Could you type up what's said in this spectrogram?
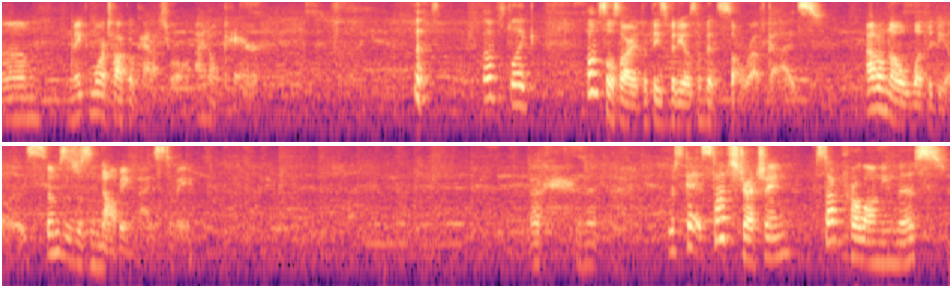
Um, make more taco casserole. I don't care. I'm like, I'm so sorry that these videos have been so rough, guys. I don't know what the deal is. Sims is just not being nice to me. Okay, then... Risque, stop stretching. Stop prolonging this.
